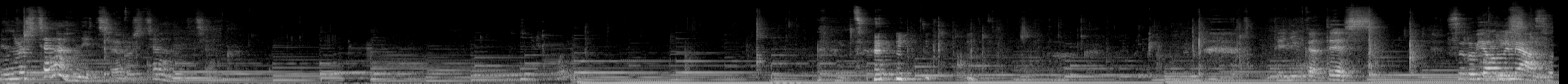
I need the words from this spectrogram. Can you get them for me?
Він розтягнеться, розтягнеться. Делікатес. Поліський. м'ясо.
